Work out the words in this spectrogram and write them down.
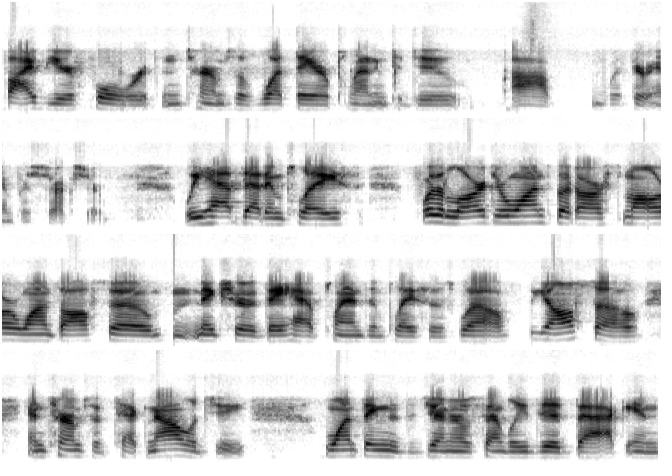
five year forwards in terms of what they are planning to do uh, with their infrastructure. We have that in place for the larger ones, but our smaller ones also make sure they have plans in place as well. We also, in terms of technology, one thing that the General Assembly did back in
